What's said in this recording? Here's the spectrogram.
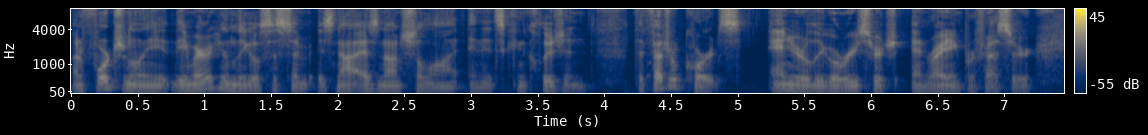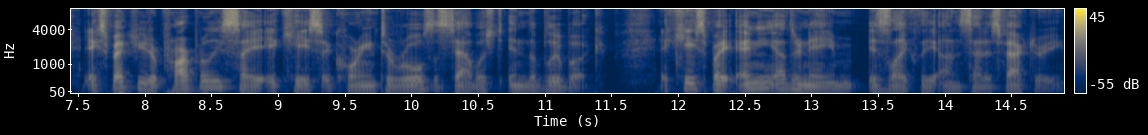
Unfortunately, the American legal system is not as nonchalant in its conclusion. The federal courts, and your legal research and writing professor, expect you to properly cite a case according to rules established in the Blue Book. A case by any other name is likely unsatisfactory.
